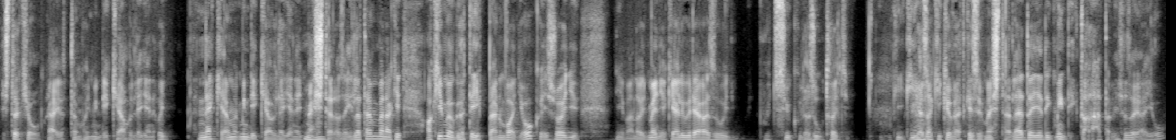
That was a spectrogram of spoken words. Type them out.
és tök jó, rájöttem, hogy mindig kell, hogy legyen, hogy nekem mindig kell, hogy legyen egy mhm. mester az életemben, aki, aki mögött éppen vagyok, és hogy nyilván, hogy megyek előre, az úgy, úgy szűkül az út, hogy ki, ki az, mhm. aki következő mester lehet, de eddig mindig találtam, és ez olyan jó.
